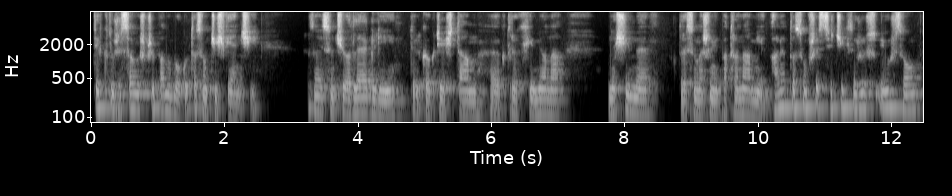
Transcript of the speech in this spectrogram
tych, którzy są już przy Panu Bogu. To są ci święci. To nie są ci odlegli, tylko gdzieś tam, y, których imiona nosimy, które są naszymi patronami, ale to są wszyscy ci, którzy już są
